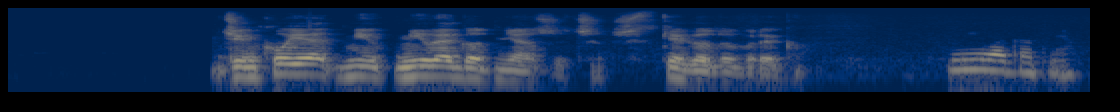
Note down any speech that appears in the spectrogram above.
Dziękuję, mi, miłego dnia życzę. Wszystkiego dobrego. Miłego dnia.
